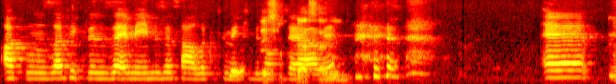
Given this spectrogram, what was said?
Aklınıza, fikrinize, emeğinize sağlık tüm ekibin Olcay abi. E,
